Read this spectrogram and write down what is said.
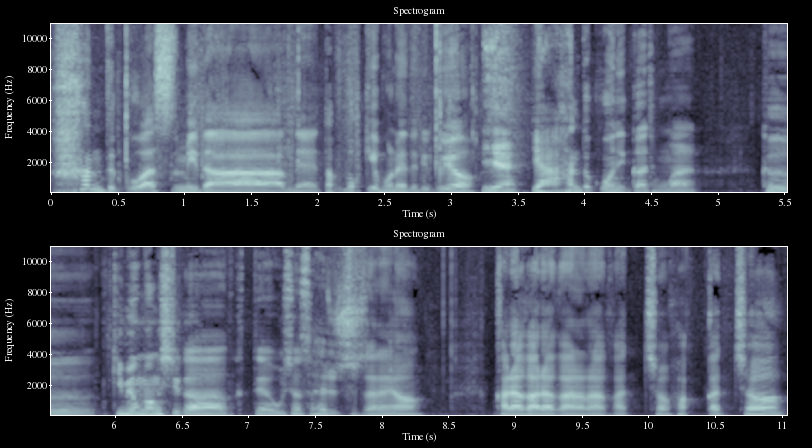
한 듣고 왔습니다 네 떡볶이 보내드리고요 예. 야, 한 듣고 오니까 정말 그 김용명 씨가 그때 오셔서 해주셨잖아요. 가라 가라 가라 갇혀 확 갇혀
